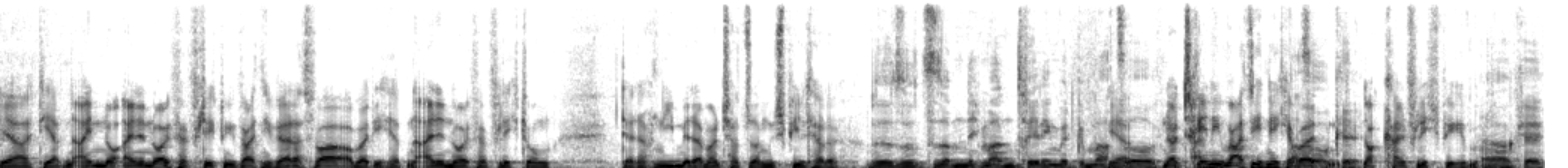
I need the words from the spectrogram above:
Ja, die hatten eine, eine Neuverpflichtung, ich weiß nicht, wer das war, aber die hatten eine Neuverpflichtung, der noch nie mit der Mannschaft zusammen gespielt hatte. so zusammen nicht mal ein Training mitgemacht. Ja. So. Na, Training weiß ich nicht, aber so, okay. noch kein Pflichtspiel gemacht. Ah, okay.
